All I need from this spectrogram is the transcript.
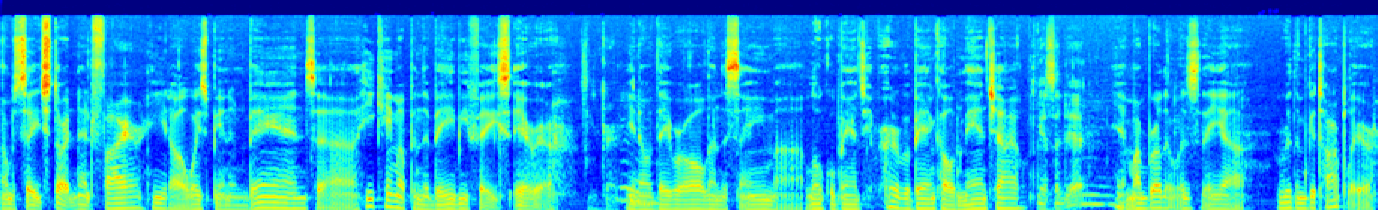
I would say, starting that fire. He'd always been in bands. Uh, he came up in the Babyface era. Okay. You know, they were all in the same uh, local bands. You ever heard of a band called Manchild? Yes, I did. Yeah, my brother was the uh, rhythm guitar player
